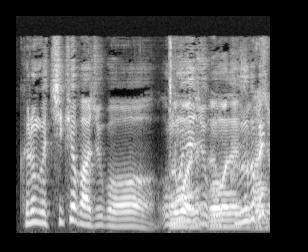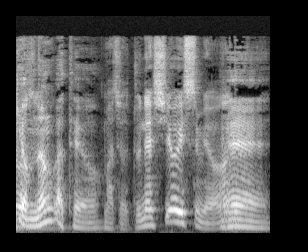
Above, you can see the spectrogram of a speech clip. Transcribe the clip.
그런 거 지켜봐주고 응원- 응원해주고 응원해주고. 그거밖에 맞아, 없는 맞아. 것 같아요. 맞아. 눈에 씌어 있으면 예.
